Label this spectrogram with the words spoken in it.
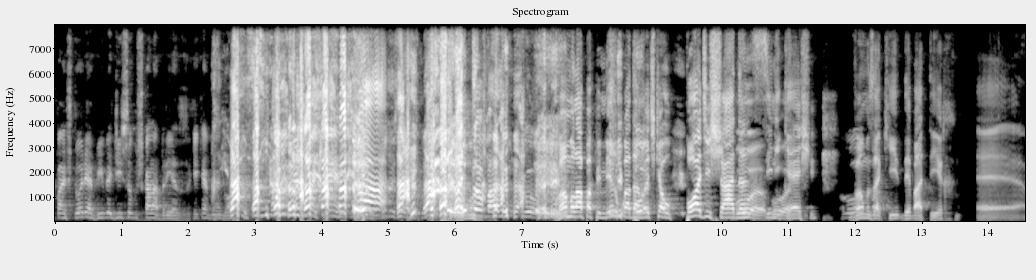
pastor e a Bíblia diz sobre os calabresos. O que, que é Bíblia? Nossa Senhora! Vai tomar no cu. Vamos lá para primeiro quadro da noite, que é o Podchada Boa, Cinecast. Vamos aqui debater é,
